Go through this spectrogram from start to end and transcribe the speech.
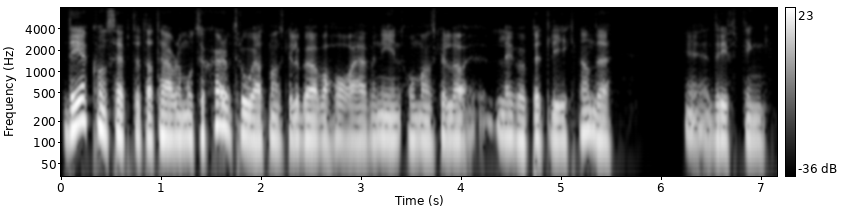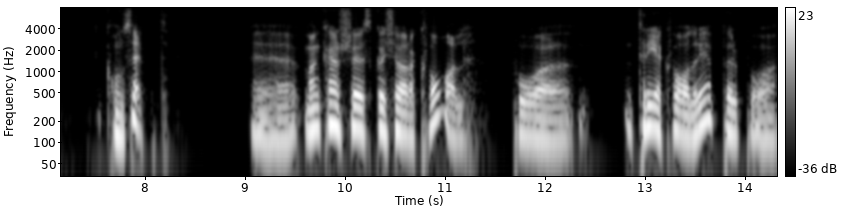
det konceptet att tävla mot sig själv tror jag att man skulle behöva ha även in, om man skulle lägga upp ett liknande eh, driftingkoncept. Eh, man kanske ska köra kval på tre kvalreper på,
